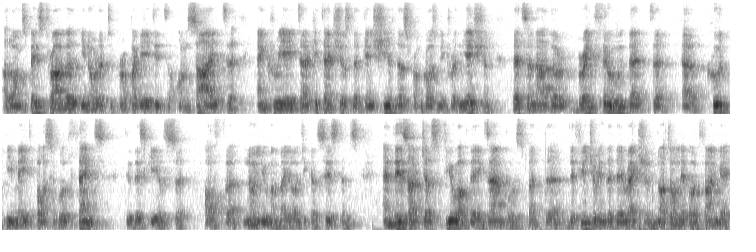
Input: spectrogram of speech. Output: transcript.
along space travel in order to propagate it on site and create architectures that can shield us from cosmic radiation. That's another breakthrough that uh, uh, could be made possible thanks to the skills uh, of uh, non-human biological systems. And these are just few of the examples, but the future in the direction, not only about fungi,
